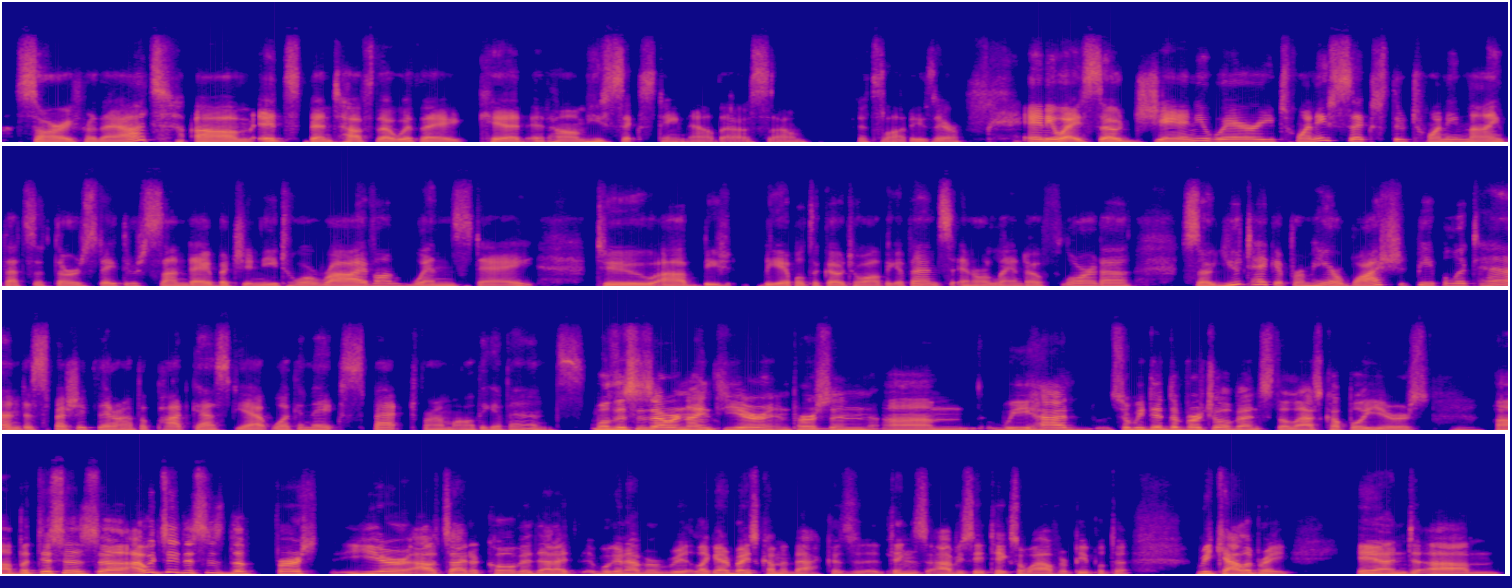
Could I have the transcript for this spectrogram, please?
Sorry for that. Um, it's been tough though with a kid at home. He's 16 now, though. So it's a lot easier. Anyway, so January 26th through 29th, that's a Thursday through Sunday, but you need to arrive on Wednesday to uh, be be able to go to all the events in Orlando, Florida. So you take it from here. Why should people attend, especially if they don't have a podcast yet? What can they expect from all the events? Well, this is our ninth year in person. Um, we had, so we did the virtual events the last couple of years, mm. uh, but this is, uh, I would say this is the first year outside of COVID that I, we're going to have a real, like everybody's coming back because uh, yeah. things, obviously it takes a while for people to recalibrate. And, um,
